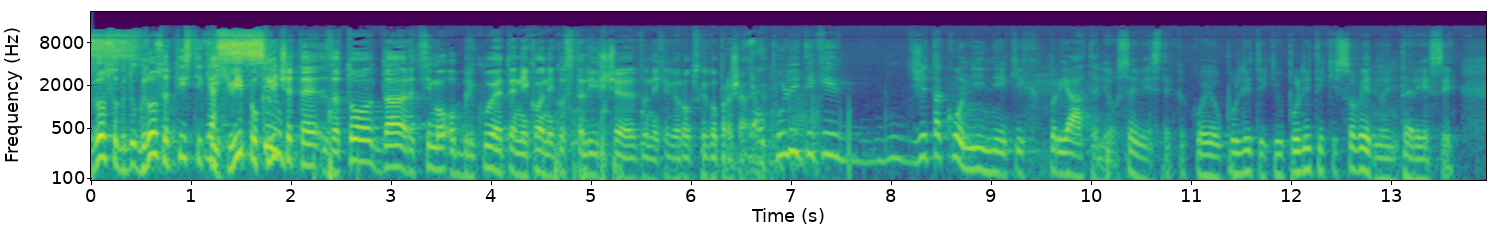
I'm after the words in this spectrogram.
kdo, so, kdo, kdo so tisti, ki ja, jih vi pokličete si... za to, da recimo oblikujete neko, neko stališče do nekega evropskega vprašanja? Ja, v politiki že tako ni nekih prijateljev, vse veste, kako je v politiki. V politiki so vedno interesi. Uh,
